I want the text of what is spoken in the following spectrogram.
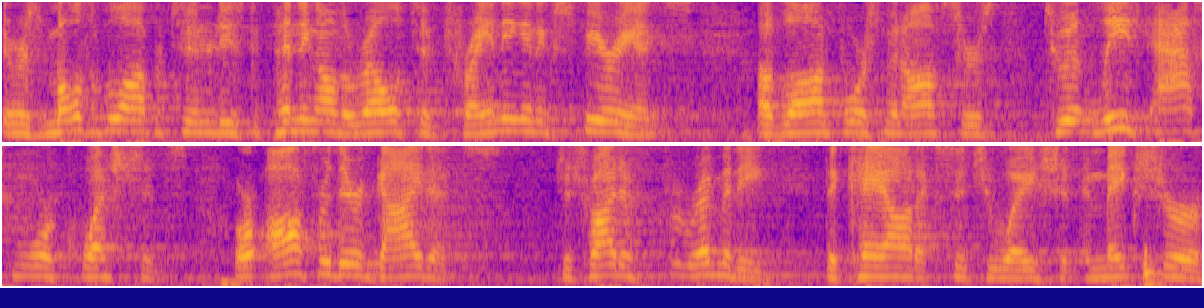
there was multiple opportunities, depending on the relative training and experience of law enforcement officers, to at least ask more questions or offer their guidance to try to remedy the chaotic situation and make sure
